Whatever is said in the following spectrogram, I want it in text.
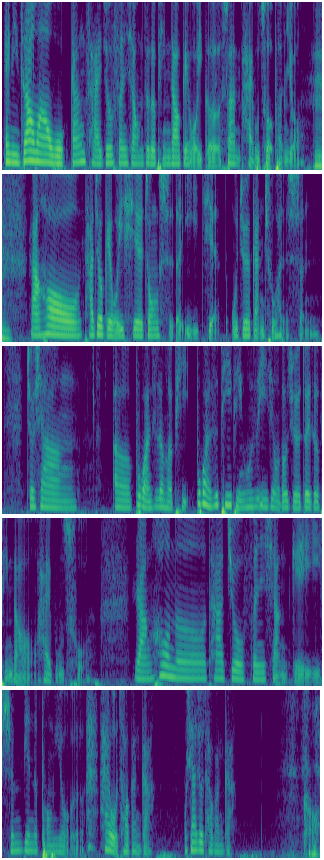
哎，你知道吗？我刚才就分享我们这个频道给我一个算还不错的朋友，嗯，然后他就给我一些忠实的意见，我觉得感触很深。就像呃，不管是任何批，不管是批评或是意见，我都觉得对这个频道还不错。然后呢，他就分享给身边的朋友了，害我超尴尬，我现在就超尴尬。好，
